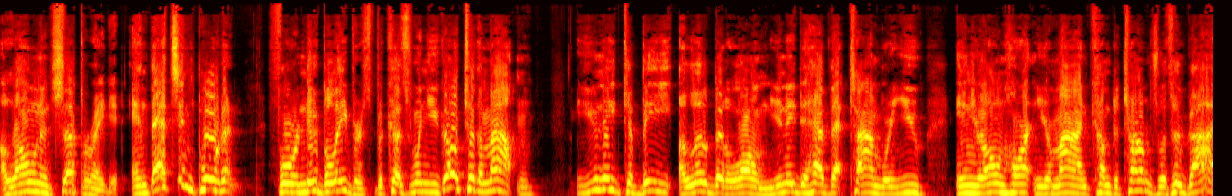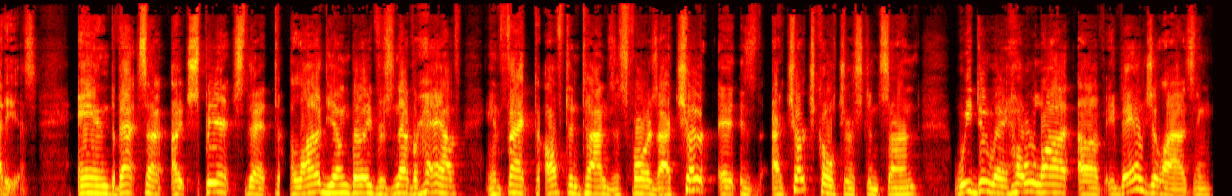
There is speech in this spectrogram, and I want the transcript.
alone and separated. And that's important for new believers because when you go to the mountain, you need to be a little bit alone. You need to have that time where you, in your own heart and your mind, come to terms with who God is. And that's an experience that a lot of young believers never have. In fact, oftentimes, as far as our church, as our church culture is concerned, we do a whole lot of evangelizing,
